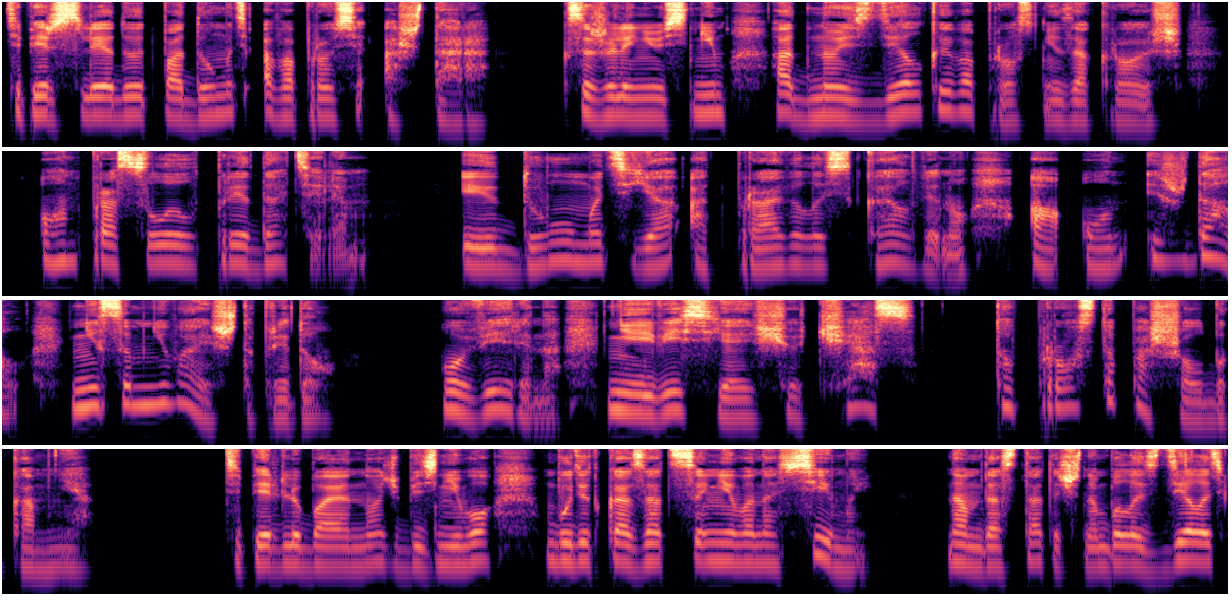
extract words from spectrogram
Теперь следует подумать о вопросе Аштара. К сожалению, с ним одной сделкой вопрос не закроешь. Он прослыл предателем. И думать я отправилась к Элвину, а он и ждал, не сомневаясь, что приду. Уверена, не явись я еще час, то просто пошел бы ко мне. Теперь любая ночь без него будет казаться невыносимой. Нам достаточно было сделать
